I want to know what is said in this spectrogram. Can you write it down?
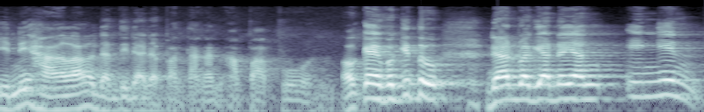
ini halal dan tidak ada pantangan apa pun. Oke begitu dan bagi anda yang ingin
